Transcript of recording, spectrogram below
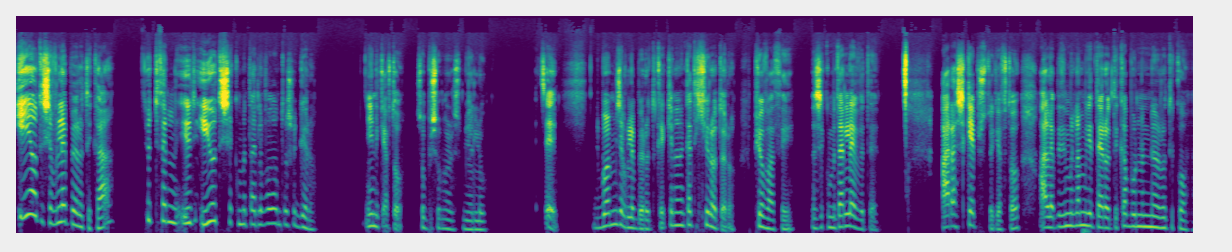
Ή ότι σε βλέπει ερωτικά, ή ότι, θέλει, ή, ότι σε εκμεταλλευόταν τόσο καιρό. Είναι και αυτό στο πίσω μέρος του μυαλού. Έτσι. Μπορεί να μην σε βλέπει ερωτικά και να είναι κάτι χειρότερο, πιο βαθύ να σε εκμεταλλεύεται. Άρα σκέψου το κι αυτό. Αλλά επειδή μιλάμε για τα ερωτικά, μπορεί να είναι ερωτικό.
